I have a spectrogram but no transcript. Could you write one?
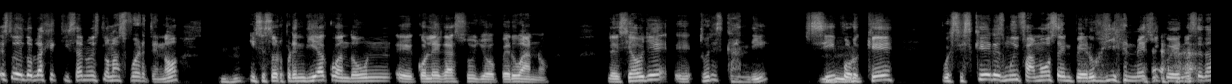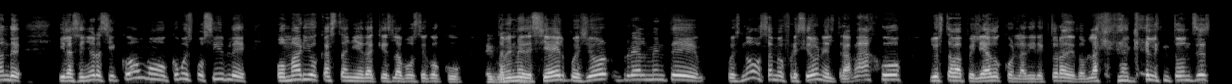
esto del doblaje quizá no es lo más fuerte, ¿no? Y se sorprendía cuando un eh, colega suyo peruano le decía, oye, eh, ¿tú eres Candy? Sí, Ujú. ¿por qué? Pues es que eres muy famosa en Perú y en México y no sé dónde. Y la señora así, ¿cómo? ¿Cómo es posible? O Mario Castañeda, que es la voz de Goku, De también me decía él, pues yo realmente, pues no, o sea, me ofrecieron el trabajo, yo estaba peleado con la directora de doblaje de aquel entonces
